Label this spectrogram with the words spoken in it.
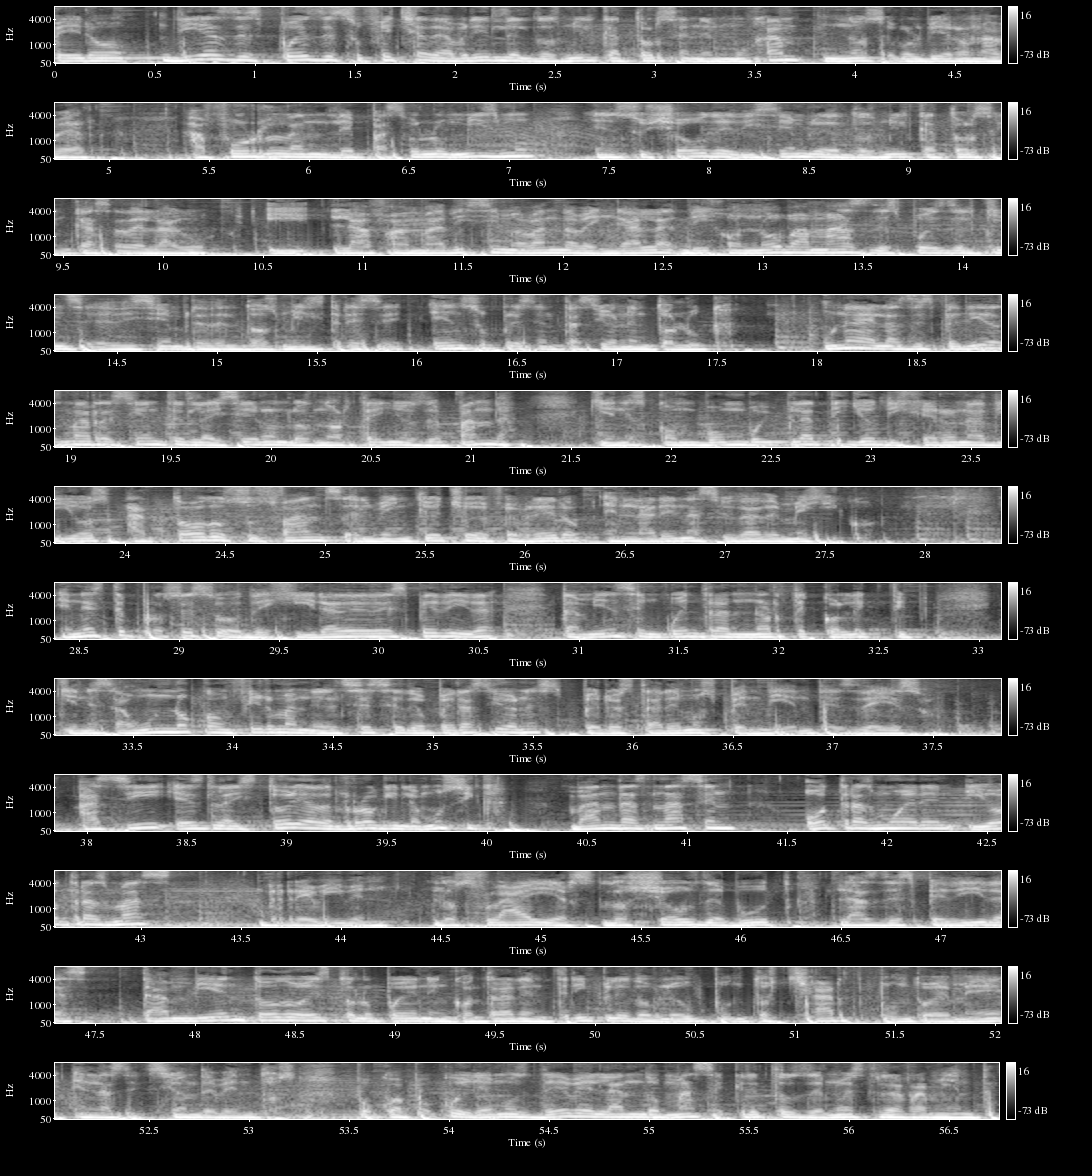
pero días después de su fecha de abril del 2014 en el Muham no se volvieron a ver. A Furlan le pasó lo mismo en su show de diciembre del 2014 en Casa del Lago y la famadísima banda Bengala dijo no va más después del 15 de diciembre del 2013 en su presentación en Toluca. Una de las despedidas más recientes la hicieron los norteños de Panda, quienes con bombo y platillo dijeron adiós a todos sus fans el 28 de febrero en la Arena Ciudad de México. En este proceso de gira de despedida también se encuentra Norte Collective, quienes aún no confirman el cese de operaciones, pero estaremos pendientes de eso. Así es la historia del rock y la música. Bandas nacen, otras mueren y otras más reviven. Los flyers, los shows debut, las despedidas, también todo esto lo pueden encontrar en www.chart.me en la sección de eventos. Poco a poco iremos develando más secretos de nuestra herramienta.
